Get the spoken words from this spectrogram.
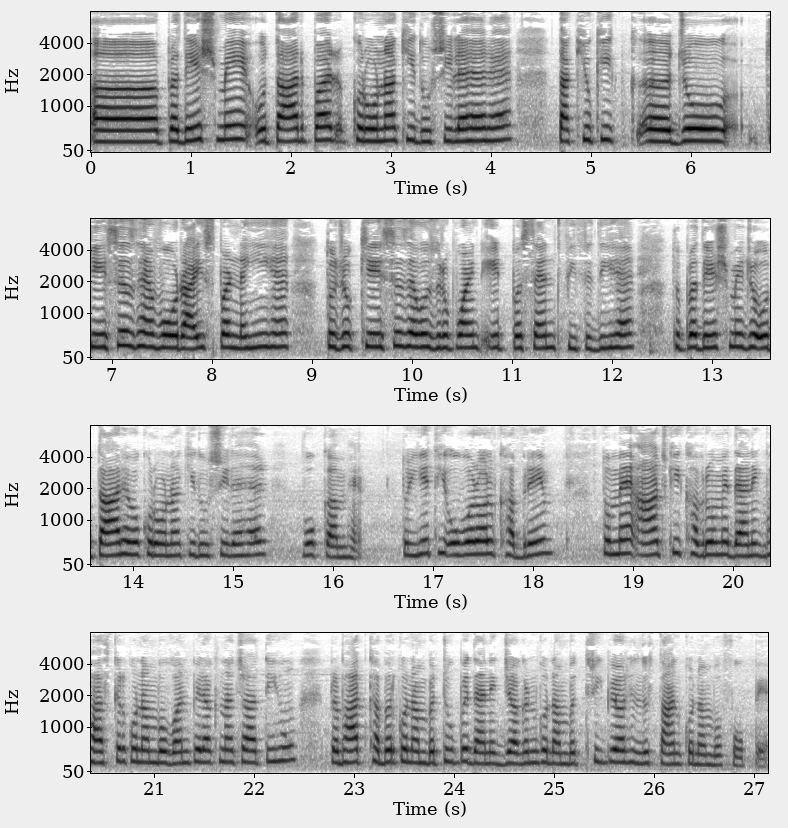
आ, प्रदेश में उतार पर कोरोना की दूसरी लहर है ताकि क्योंकि जो केसेस हैं वो राइस पर नहीं हैं। तो जो केसेस है वो ज़ीरो पॉइंट एट परसेंट फ़ीसदी है। तो प्रदेश में जो उतार है वो कोरोना की दूसरी लहर वो कम है। तो ये थी ओवरऑल खबरें। तो मैं आज की खबरों में दैनिक भास्कर को नंबर वन पे रखना चाहती हूँ, प्रभात खबर को नंबर टू पे, दैनिक जागरण को नंबर थ्री पे और हिंदुस्तान को नंबर फोर पे।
